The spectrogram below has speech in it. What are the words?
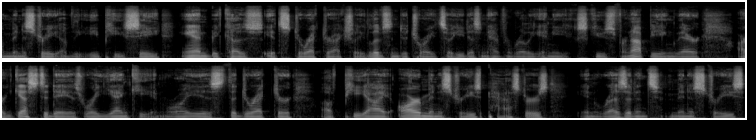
ministry of the EPC, and because its director actually lives in Detroit, so he doesn't have really any excuse for not being there. Our guest today is Roy Yanke, and Roy is the director of PIR Ministries, Pastors in Residence Ministries,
